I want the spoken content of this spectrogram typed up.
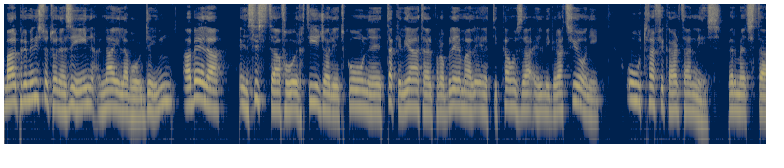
Mal-Prim Ministru Tuneżin Naila Bourdin, Abela insista fuq il-ħtieġa li tkun ttakiljata l-problema li qed tikkawża l-migrazzjoni u t-traffikar tan-nies permezz ta'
